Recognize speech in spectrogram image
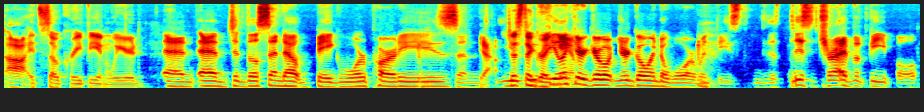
ah it's so creepy and weird and and they'll send out big war parties and Yeah, you, just a you great feel like game. you're going you're going to war with these this, this tribe of people.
